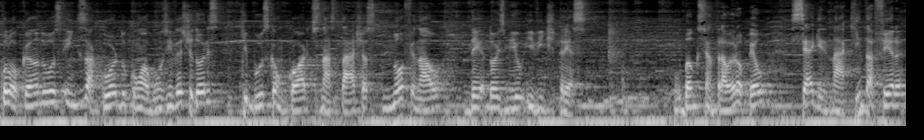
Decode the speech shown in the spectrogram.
colocando-os em desacordo com alguns investidores que buscam cortes nas taxas no final de 2023. O Banco Central Europeu segue na quinta-feira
